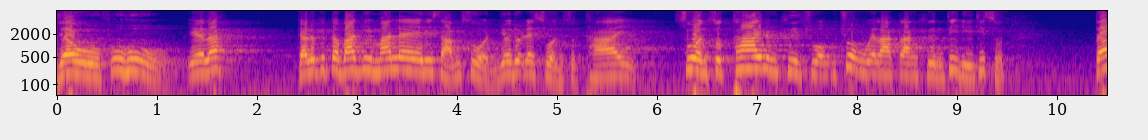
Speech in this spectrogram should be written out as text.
Jaufuhu ialah kalau kita bagi malay ที่3ส่วนเยอะด้วยส่วนสุดท้าย ส่วนสุดท้ายนั่นคือช่วงช่วงเวลากลางคืนที่ดีที่สุดแต่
